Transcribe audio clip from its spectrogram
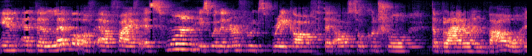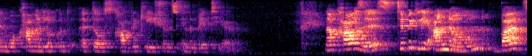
And at the level of L5S1 is where the nerve roots break off that also control the bladder and bowel and we'll come and look at those complications in a bit here. Now causes, typically unknown, but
